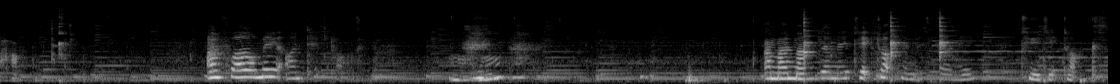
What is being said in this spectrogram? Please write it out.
ผัก And follow me on TikTok. อือหือ And my mum done a TikTok and it's funny. Two TikToks.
